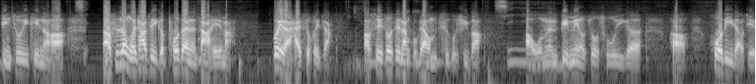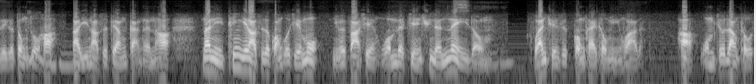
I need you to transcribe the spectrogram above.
请注意听了哈。老师认为它是一个波段的大黑马，未来还是会涨啊，所以说这档股票我们持股续报，啊，我们并没有做出一个好获利了结的一个动作哈。那尹老师非常感恩哈。那你听尹老师的广播节目，你会发现我们的简讯的内容完全是公开透明化的。好，我们就让投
